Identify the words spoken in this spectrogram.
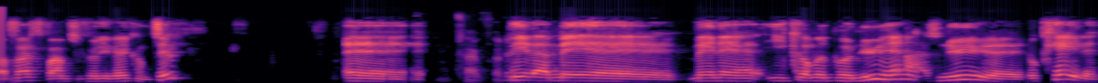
og først og fremmest selvfølgelig velkommen til. Øh, Tak for det. Peter, med, øh, men øh, I er kommet på nye hænder, altså nye øh, lokale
